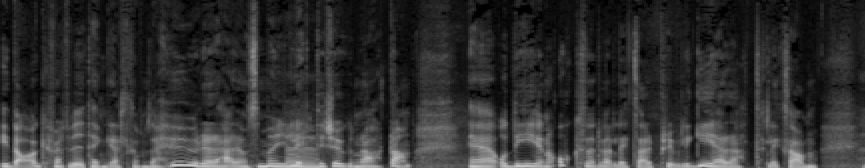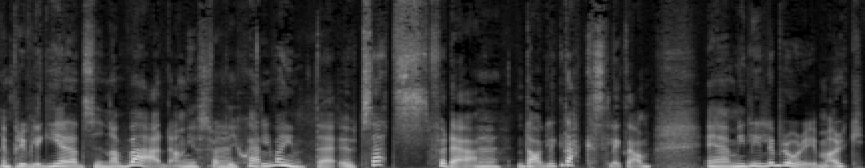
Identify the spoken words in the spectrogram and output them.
idag. För att vi tänker att liksom, så här, hur är det här ens möjligt i 2018? Eh, och det är nog också ett väldigt så här, privilegierat, liksom, en privilegierad syn av världen. Just för att vi själva inte utsätts för det dagligdags. Liksom. Eh, min lillebror är ju mörk.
